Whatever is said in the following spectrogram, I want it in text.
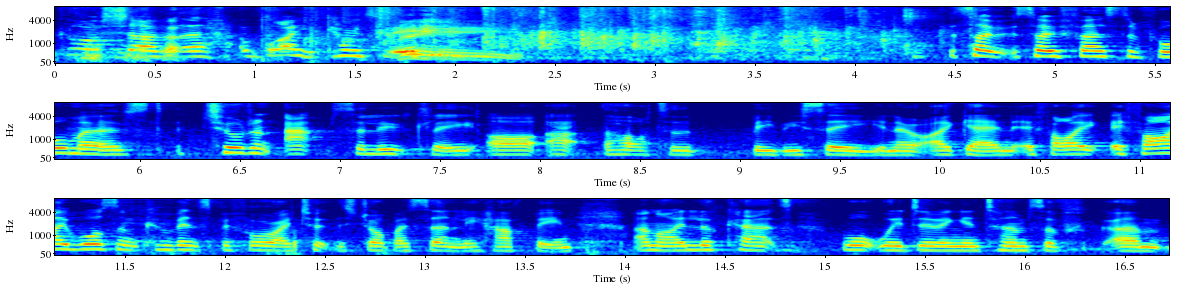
Gosh, um, uh, why are you coming to me? Hey. So, so first and foremost, children absolutely are at the heart of the BBC. You know, again, if I if I wasn't convinced before I took this job, I certainly have been. And I look at what we're doing in terms of um,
